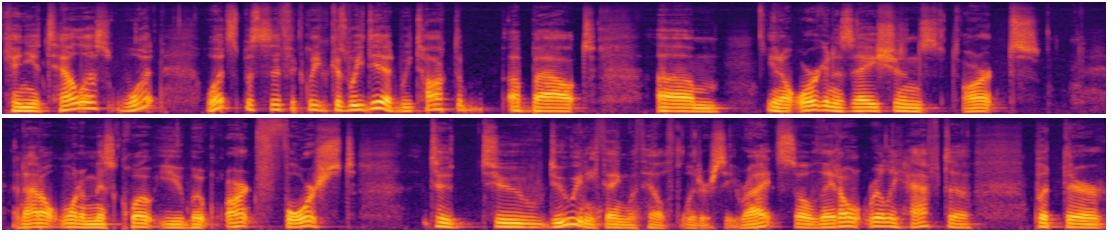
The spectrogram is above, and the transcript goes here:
can you tell us what what specifically? Because we did. We talked about um, you know organizations aren't, and I don't want to misquote you, but aren't forced to to do anything with health literacy, right? So they don't really have to put their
